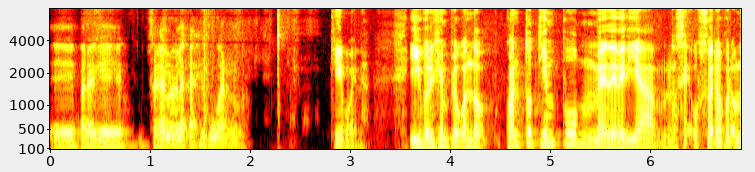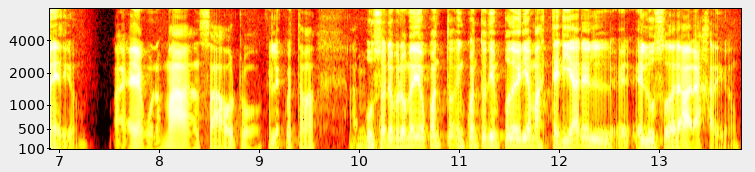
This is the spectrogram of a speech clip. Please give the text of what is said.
eh, para que sacarlo de la caja y jugar, ¿no? Qué buena. Y por ejemplo, cuando, ¿cuánto tiempo me debería, no sé, usuario promedio, hay algunos más avanzados, otros que les cuesta más. Usuario promedio, ¿cuánto, ¿en cuánto tiempo debería masteriar el, uso de la baraja, digamos?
